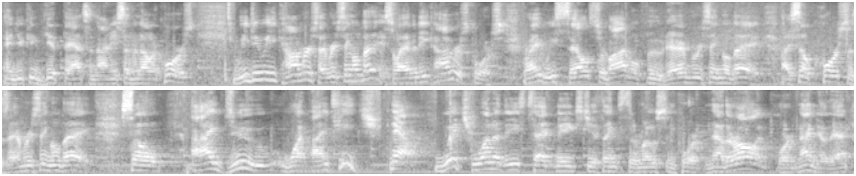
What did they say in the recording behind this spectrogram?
and you can get that. It's a $97 course. We do e-commerce every single day so I have an e-commerce course right? We sell survival food every single day. I sell courses every single day. So I do what I teach. Now which one of these techniques do you think is the most important? Now they're all important I know that.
